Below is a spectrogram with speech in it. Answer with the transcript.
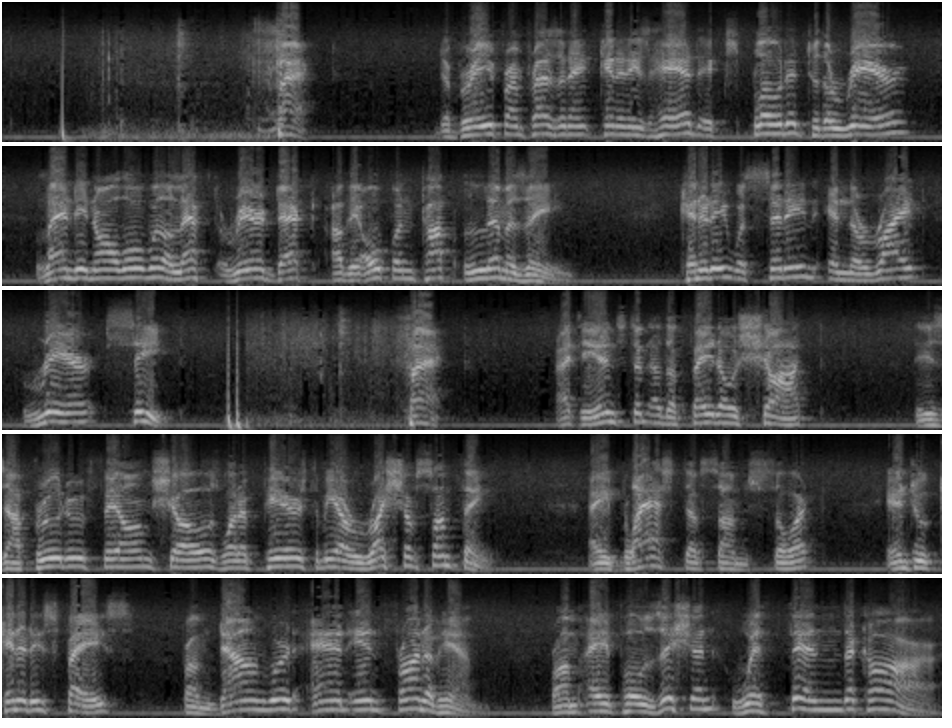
Fact Debris from President Kennedy's head exploded to the rear, landing all over the left rear deck of the open-top limousine. Kennedy was sitting in the right rear seat. Fact At the instant of the fatal shot, the Zapruder film shows what appears to be a rush of something, a blast of some sort, into Kennedy's face from downward and in front of him from a position within the car.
